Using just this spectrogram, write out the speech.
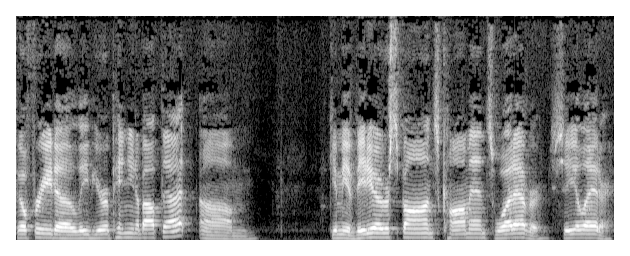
feel free to leave your opinion about that. Um, give me a video response, comments, whatever. See you later.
